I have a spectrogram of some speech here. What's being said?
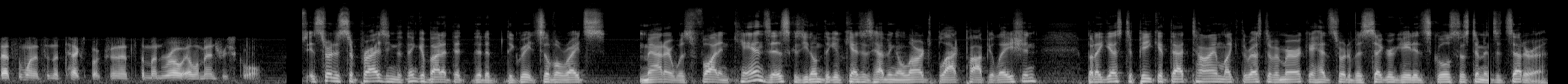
that's the one that's in the textbooks, and it's the Monroe Elementary School. It's sort of surprising to think about it that, that the great civil rights matter was fought in Kansas because you don't think of Kansas having a large black population. But I guess Topeka at that time, like the rest of America, had sort of a segregated school system, et cetera.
